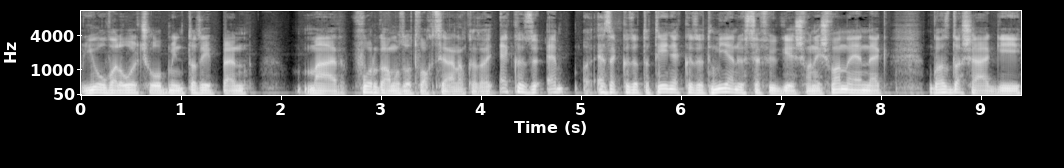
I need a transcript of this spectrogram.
jóval olcsóbb, mint az éppen már forgalmazott vakcinának az, hogy e közö, e, ezek között a tények között milyen összefüggés van, és van -e ennek gazdasági,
